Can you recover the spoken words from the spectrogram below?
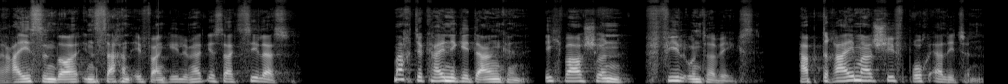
Reisender in Sachen Evangelium. Er hat gesagt, Silas, mach dir keine Gedanken. Ich war schon viel unterwegs, habe dreimal Schiffbruch erlitten,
